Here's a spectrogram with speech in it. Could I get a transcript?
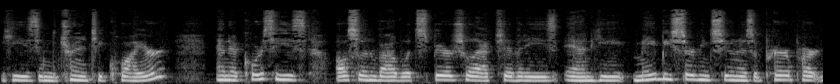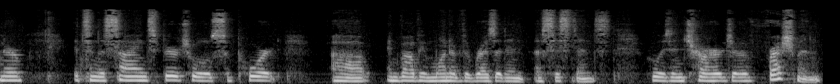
he's in the Trinity choir. And of course, he's also involved with spiritual activities, and he may be serving soon as a prayer partner. It's an assigned spiritual support uh, involving one of the resident assistants who is in charge of freshmen.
